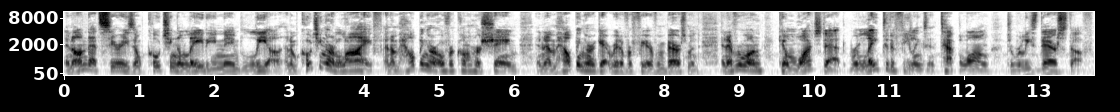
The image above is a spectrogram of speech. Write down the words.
And on that series, I'm coaching a lady named Leah, and I'm coaching her life, and I'm helping her overcome her shame, and I'm helping her get rid of her fear of embarrassment. And everyone can watch that, relate to the feelings, and tap along to release their stuff.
